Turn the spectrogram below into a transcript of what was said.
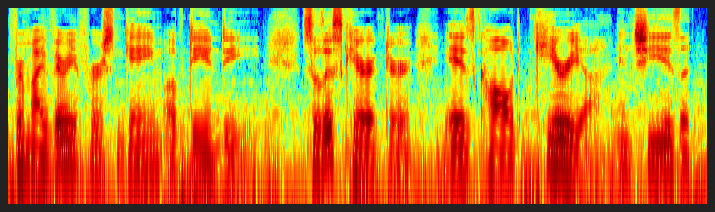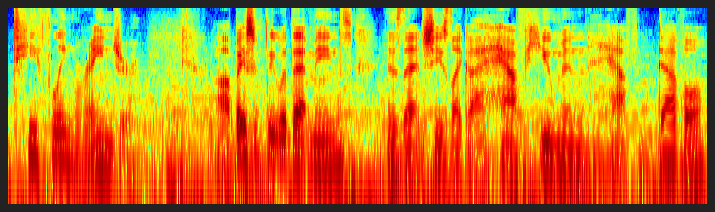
for my very first game of D&D. So this character is called Kiria, and she is a Tiefling Ranger. Uh, basically what that means is that she's like a half human, half devil,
